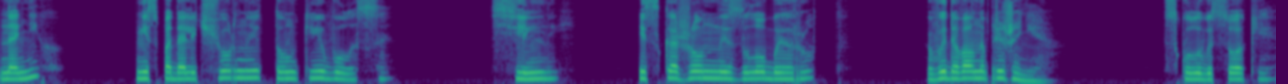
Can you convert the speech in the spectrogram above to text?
На них не спадали черные тонкие волосы. Сильный, искаженный злобой рот выдавал напряжение. Скулы высокие,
